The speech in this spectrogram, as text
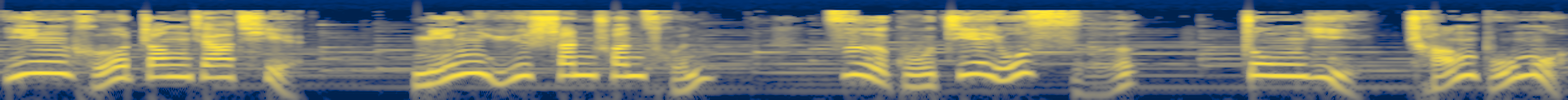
因何张家妾，名于山川存，自古皆有死，忠义常不没，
